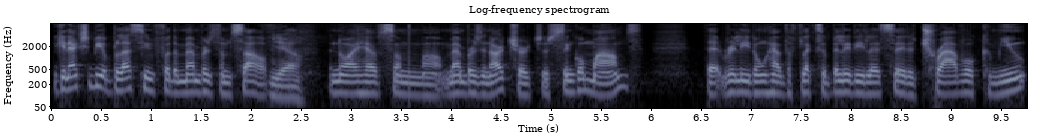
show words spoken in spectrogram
it can actually be a blessing for the members themselves. Yeah. I know I have some uh, members in our church, they're single moms that really don't have the flexibility, let's say, to travel, commute.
